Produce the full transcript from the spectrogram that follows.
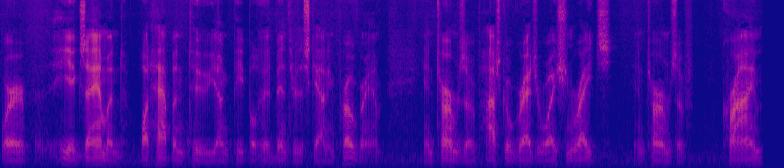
where he examined what happened to young people who had been through the scouting program in terms of high school graduation rates, in terms of crime,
